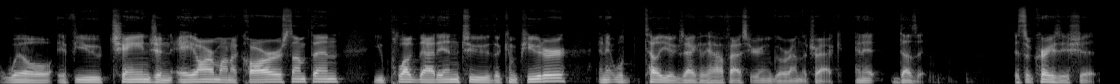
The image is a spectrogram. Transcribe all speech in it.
will, if you change an A arm on a car or something, you plug that into the computer and it will tell you exactly how fast you're going to go around the track, and it does it. It's the craziest shit.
